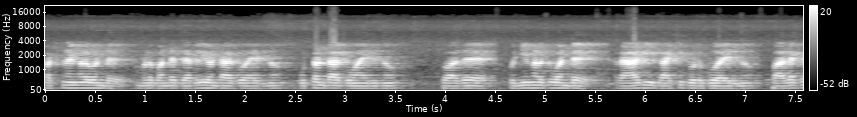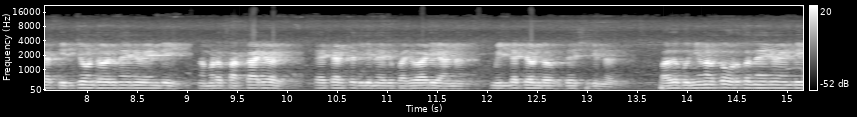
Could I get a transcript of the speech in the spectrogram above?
ഭക്ഷണങ്ങൾ കൊണ്ട് നമ്മൾ പണ്ട് തെരളി ഉണ്ടാക്കുമായിരുന്നു പുട്ടുണ്ടാക്കുമായിരുന്നു. അപ്പോൾ അത് കുഞ്ഞുങ്ങൾക്ക് പണ്ട് റാഗി കാച്ചി കൊടുക്കുമായിരുന്നു. അപ്പോൾ അതൊക്കെ തിരിച്ചു കൊണ്ടുവരുന്നതിന് വേണ്ടി നമ്മുടെ സർക്കാരുകൾ ഏറ്റെടുത്തിരിക്കുന്ന ഒരു പരിപാടിയാണ് മില്ലറ്റ് കൊണ്ട് ഉദ്ദേശിക്കുന്നത്. അപ്പോൾ അത് കുഞ്ഞുങ്ങൾക്ക് കൊടുക്കുന്നതിന് വേണ്ടി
